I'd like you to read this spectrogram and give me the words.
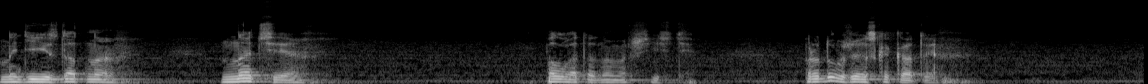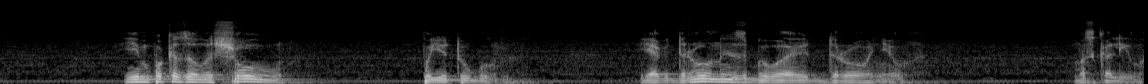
недієздатна нація. Палата номер 6 продовжує скакати. Їм показали шоу по Ютубу, як дрони збивають дронів москалів.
